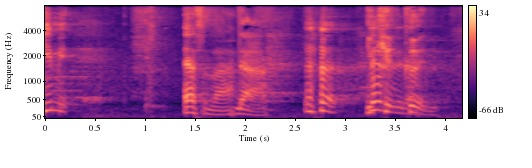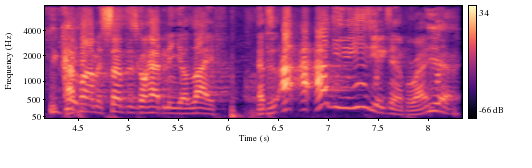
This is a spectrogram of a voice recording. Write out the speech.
Give me. That's a lie. Nah. You could, couldn't. You I couldn't. promise something's gonna happen in your life. I, I, I'll give you an easy example, right? Yeah.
